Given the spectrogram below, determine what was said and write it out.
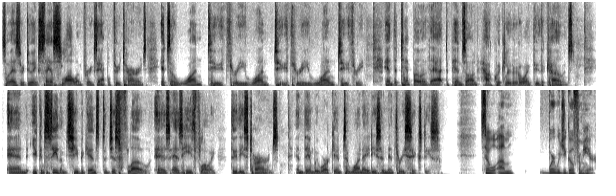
So as they're doing, say, a slalom, for example, through turns, it's a one, two, three, one, two, three, one, two, three. And the tempo of that depends on how quickly they're going through the cones. And you can see them. She begins to just flow as as he's flowing through these turns. And then we work into 180s and then 360s. So, um, where would you go from here?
